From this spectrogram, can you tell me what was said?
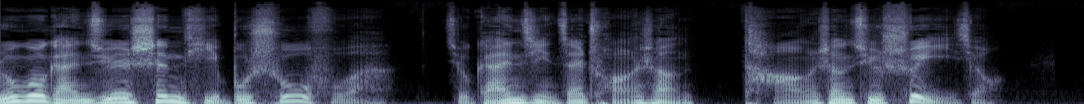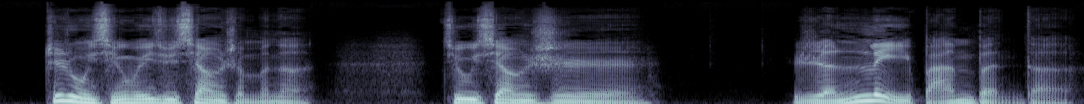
如果感觉身体不舒服啊，就赶紧在床上躺上去睡一觉。这种行为就像什么呢？就像是人类版本的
